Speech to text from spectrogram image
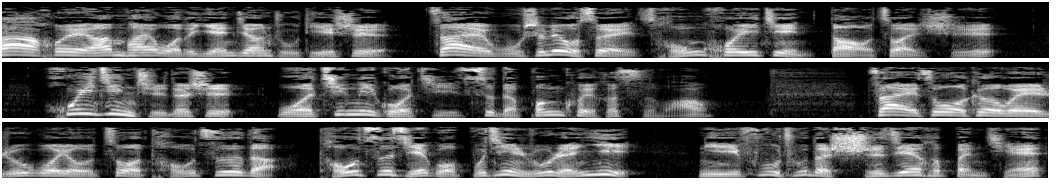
大会安排我的演讲主题是在五十六岁从灰烬到钻石。灰烬指的是我经历过几次的崩溃和死亡。在座各位如果有做投资的，投资结果不尽如人意，你付出的时间和本钱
